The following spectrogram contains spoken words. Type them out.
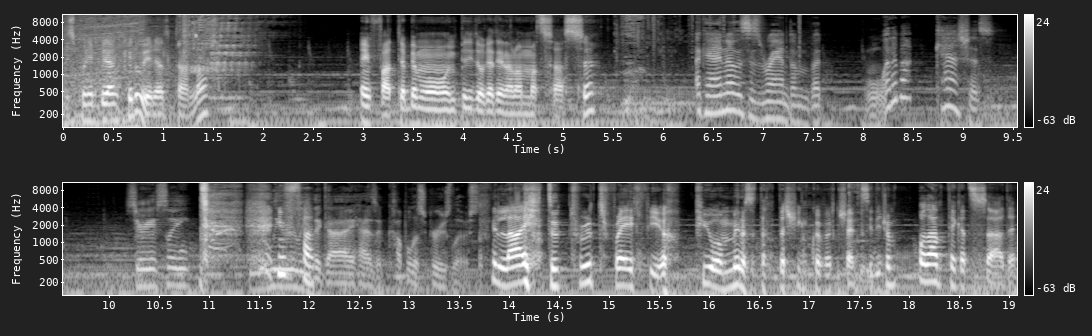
disponibile anche lui in realtà, no? E infatti abbiamo impedito che Atena lo ammazzasse. Okay, I know this is random, but what about Cassius? Seriously? Clearly, the Infatti. guy has a couple of screws loose. Lie to truth ratio più o meno 75%. Si dice un po' tante cazzate.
